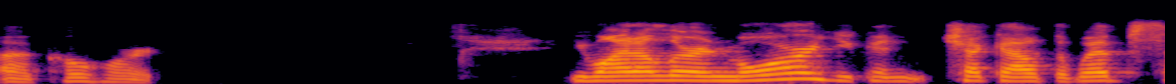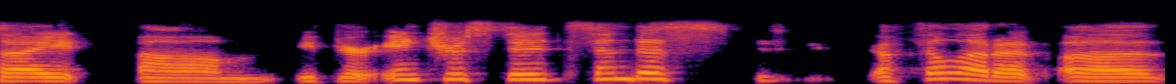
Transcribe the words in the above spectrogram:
uh, cohort. You want to learn more, you can check out the website. Um, if you're interested, send us, uh, fill out a, a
